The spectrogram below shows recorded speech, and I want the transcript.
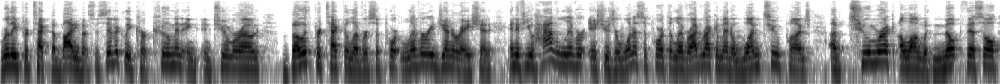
really protect the body, but specifically curcumin and, and both protect the liver, support liver regeneration, and if you have liver issues or want to support the liver, I'd recommend a one-two punch of turmeric along with milk thistle.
